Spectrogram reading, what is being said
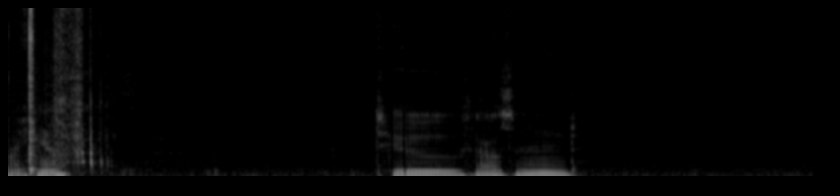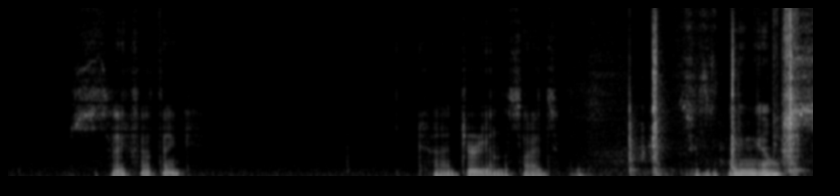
right here. 2006, I think. Dirty on the sides. Let's see if there's anything else.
